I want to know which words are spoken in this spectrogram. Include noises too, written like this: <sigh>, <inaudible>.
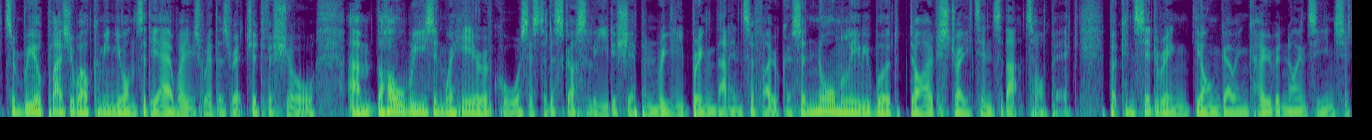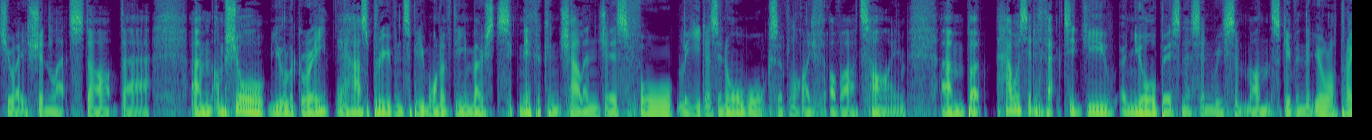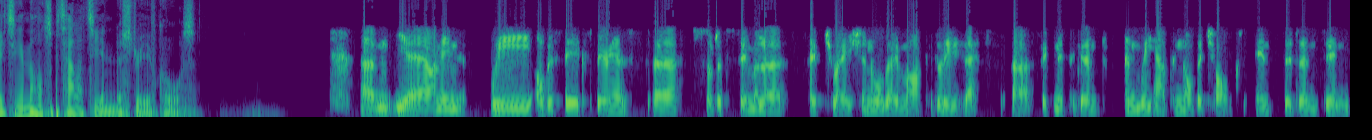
It's a real pleasure welcoming you onto the airwaves with us, Richard, for sure. Um, the whole reason we're here, of course, is to discuss leadership and really bring that into focus. And normally we would dive straight into that topic. But considering the ongoing COVID 19 situation, let's start there. Um, I'm sure you'll agree it has proven to be one of the most significant challenges for leaders in all walks of life of our time. Um, but how has it affected you and your business in recent months, given that you're operating in the hospitality industry, of course? Um, yeah, I mean, we obviously experienced a sort of similar situation, although markedly less uh, significant, and we had the Novichok incident in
